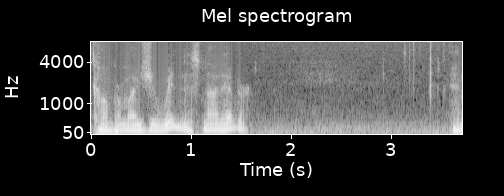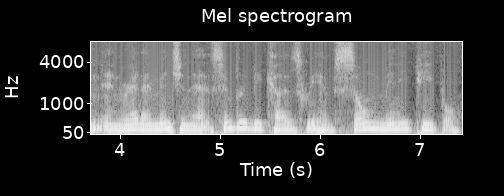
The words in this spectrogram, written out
compromise your witness, not ever. And, and Red, I mention that simply because we have so many people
